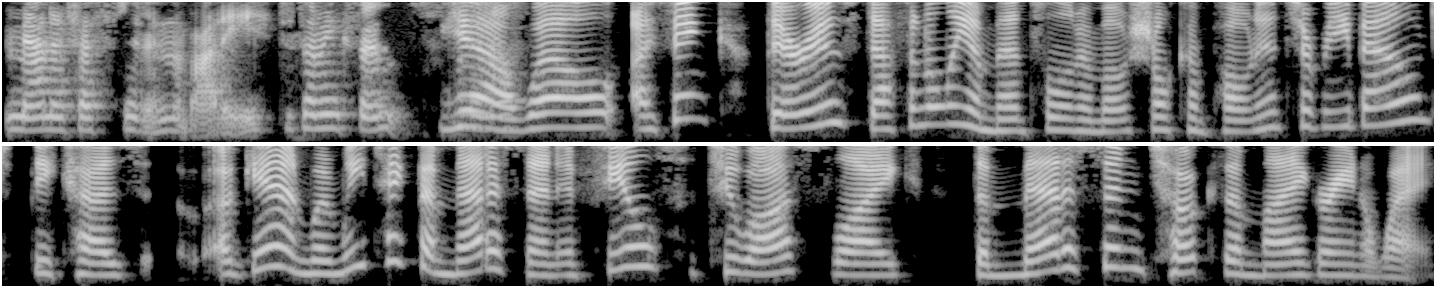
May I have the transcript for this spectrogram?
manifested in the body? Does that make sense? Yeah, well, I think there is definitely a mental and emotional component to rebound because, again, when we take the medicine, it feels to us like the medicine took the migraine away.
